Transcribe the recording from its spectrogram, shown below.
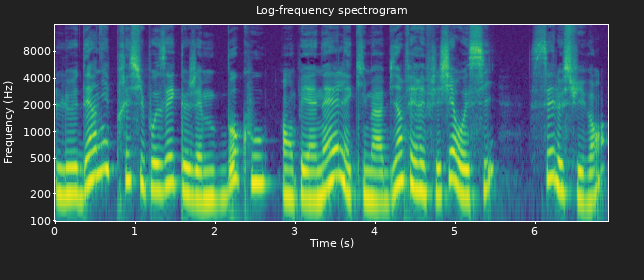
Le dernier présupposé que j'aime beaucoup en PNL et qui m'a bien fait réfléchir aussi, c'est le suivant.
